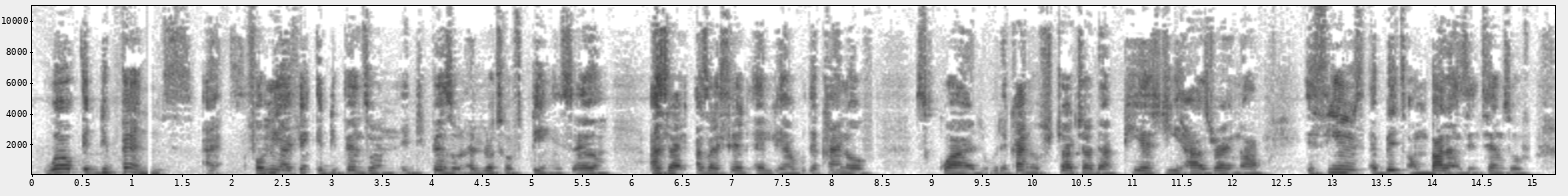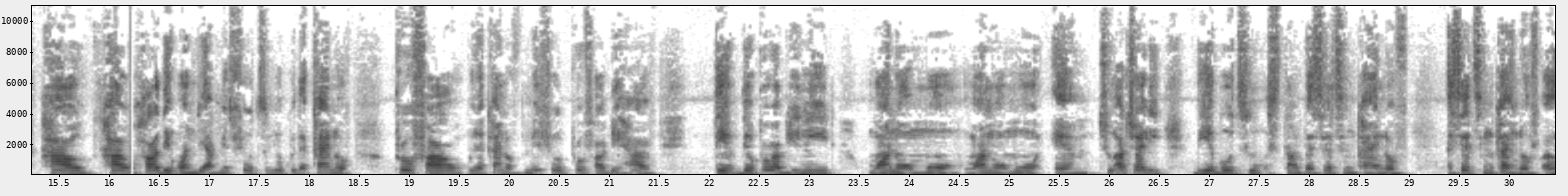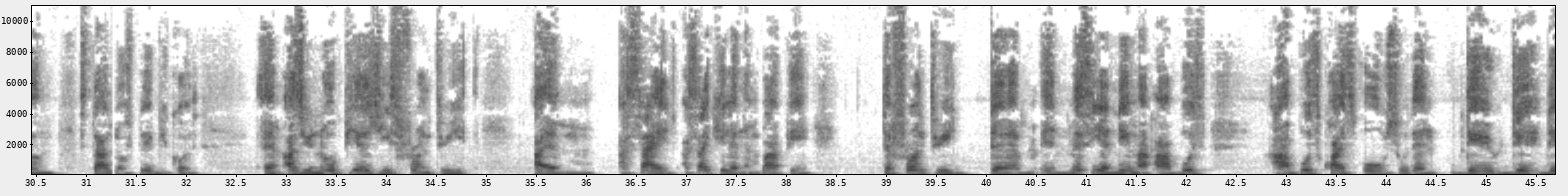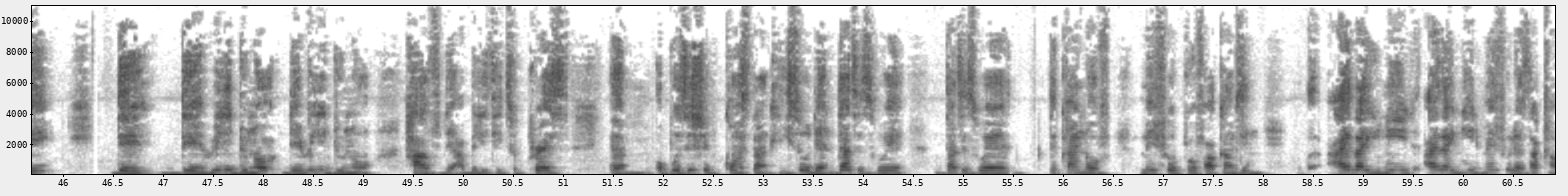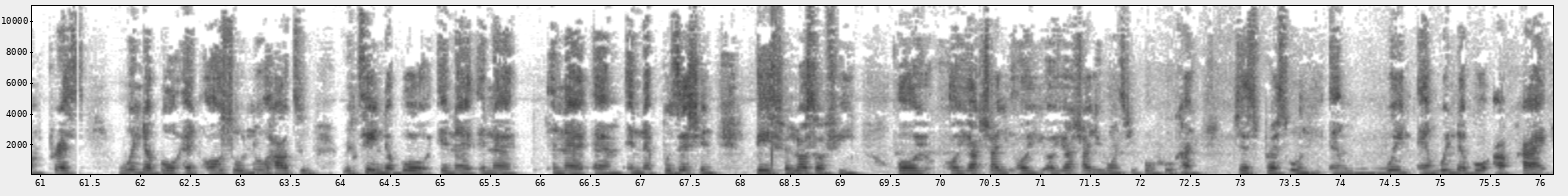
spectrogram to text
Well, it depends. I, for me, I think it depends on it depends on a lot of things. Um, as I as I said earlier, with the kind of squad, with the kind of structure that PSG has right now, it seems a bit unbalanced in terms of how how how they want their midfield to look with the kind of profile with the kind of midfield profile they have. They they'll probably need one or more, one or more, um, to actually be able to stamp a certain kind of a certain kind of um style of play because um as you know PSG's front three um aside aside Kylian Mbappe, the front three the in Messi and Neymar are both are both quite old, so then they they they they they really do not they really do not have the ability to press um, opposition constantly. So then that is where that is where the kind of midfield profile comes in. Either you need either you need midfielders that can press, win the ball, and also know how to retain the ball in a in a in a um, in a possession based philosophy, or or you actually or you, or you actually want people who can just press only and win and win the ball up high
